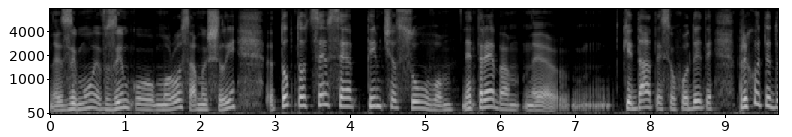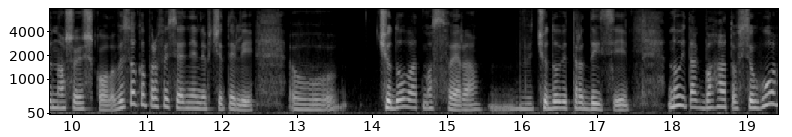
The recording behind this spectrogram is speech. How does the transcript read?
зимою, взимку, мороз, а ми йшли. Тобто, це все тимчасово. Не треба. е, Кидатись, уходити, приходьте до нашої школи. Високопрофесіональні вчителі, чудова атмосфера, чудові традиції. Ну і так багато всього,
